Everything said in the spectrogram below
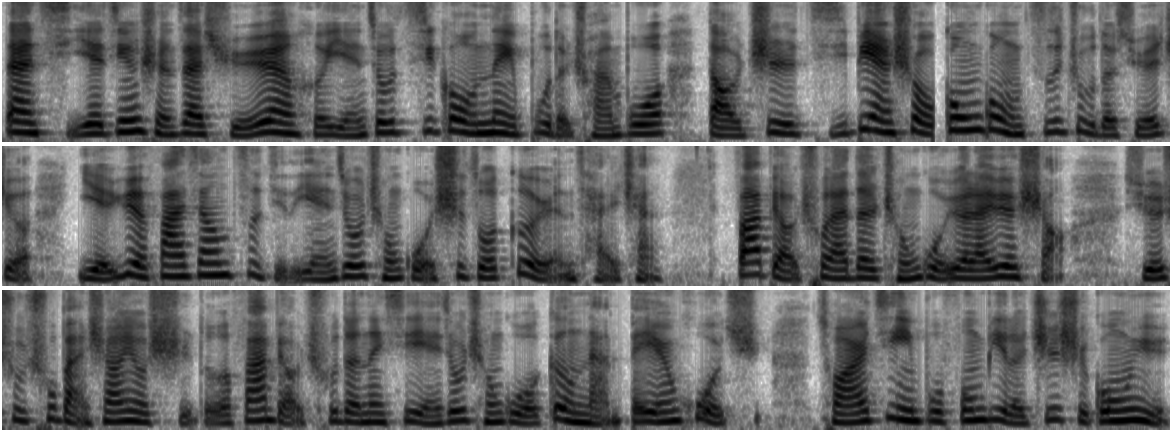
但企业精神在学院和研究机构内部的传播，导致即便受公共资助的学者，也越发将自己的研究成果视作个人财产，发表出来的成果越来越少。学术出版商又使得发表出的那些研究成果更难被人获取，从而进一步封闭了知识公寓。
